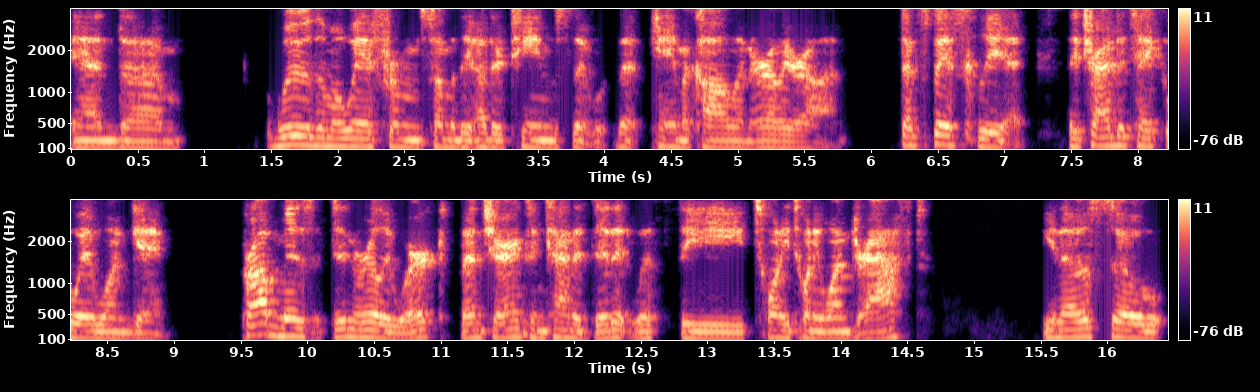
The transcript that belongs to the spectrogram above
and um, woo them away from some of the other teams that that came a calling earlier on. That's basically it. They tried to take away one game. Problem is, it didn't really work. Ben Cherington kind of did it with the 2021 draft, you know, so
